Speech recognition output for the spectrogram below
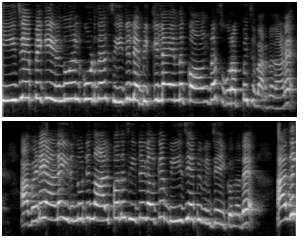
ബി ജെ പിക്ക് ഇരുന്നൂറിൽ കൂടുതൽ സീറ്റ് ലഭിക്കില്ല എന്ന് കോൺഗ്രസ് ഉറപ്പിച്ചു പറഞ്ഞതാണ്. അവിടെയാണ് ഇരുന്നൂറ്റി നാൽപ്പത് സീറ്റുകൾക്ക് ബി ജെ പി വിജയിക്കുന്നത്. അതിൽ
